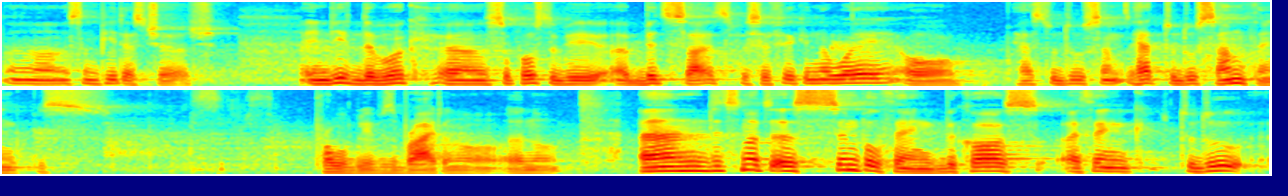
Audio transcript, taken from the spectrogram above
Uh, St. Peter's Church. Indeed, the work uh, supposed to be a bit site-specific in a way, or has to do some had to do something with, probably with Brighton or don't know. Uh, and it's not a simple thing because I think to do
